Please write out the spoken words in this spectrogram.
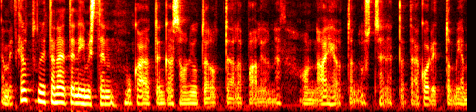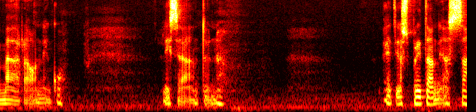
Ja mitkä nyt niitä näiden ihmisten mukaan, joiden kanssa on jutellut täällä paljon, että on aiheuttanut just sen, että tämä kodittomien määrä on niin kuin lisääntynyt. Että jos Britanniassa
